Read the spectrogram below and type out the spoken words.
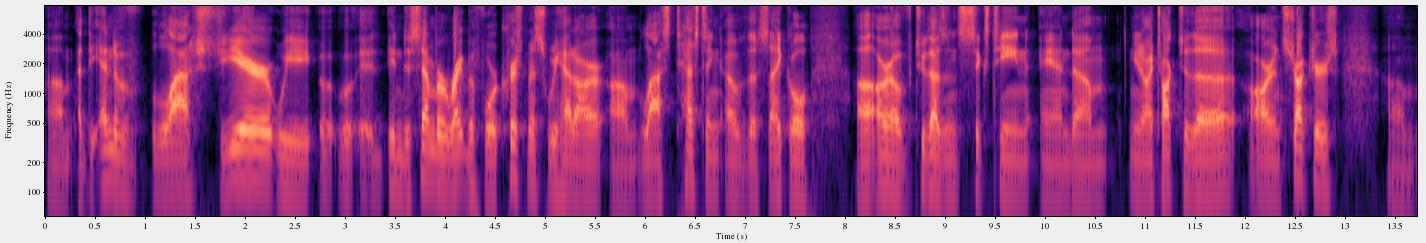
um, at the end of last year, we uh, in December, right before Christmas, we had our um, last testing of the cycle, uh, or of 2016, and um, you know I talked to the our instructors, um,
